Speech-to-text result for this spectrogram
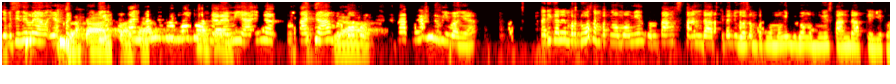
Jadi sini lu yang yang ingat pertanyaannya berbobot ya. Remi ya. Ingat pertanyaan Ya. berbobot. Nah terakhir nih Bang ya. Tadi kalian berdua sempat ngomongin tentang standar. Kita juga sempat ngomongin juga ngomongin standar kayak gitu.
